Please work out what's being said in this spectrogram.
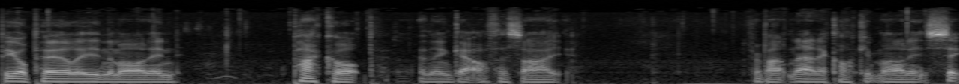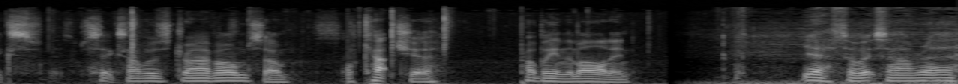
be up early in the morning, pack up, and then get off the site for about nine o'clock in the morning. It's six six hours drive home, so I'll catch you probably in the morning. Yeah, so it's our uh,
